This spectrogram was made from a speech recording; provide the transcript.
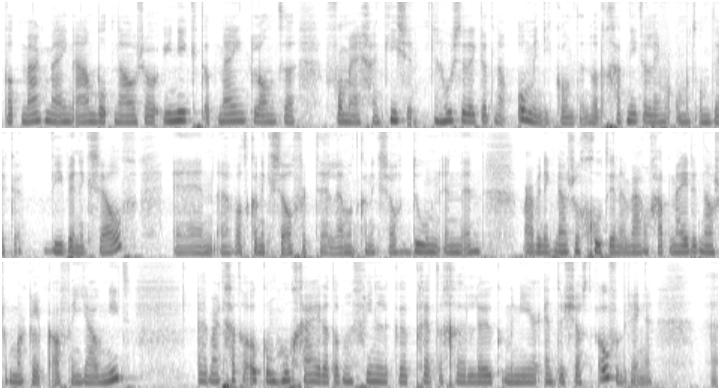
Wat maakt mijn aanbod nou zo uniek dat mijn klanten voor mij gaan kiezen? En hoe zet ik dat nou om in die content? Want het gaat niet alleen maar om het ontdekken wie ben ik zelf en uh, wat kan ik zelf vertellen en wat kan ik zelf doen en, en waar ben ik nou zo goed in en waarom gaat mij dit nou zo makkelijk af en jou niet? Uh, maar het gaat er ook om hoe ga je dat op een vriendelijke, prettige, leuke manier enthousiast overbrengen. Uh,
